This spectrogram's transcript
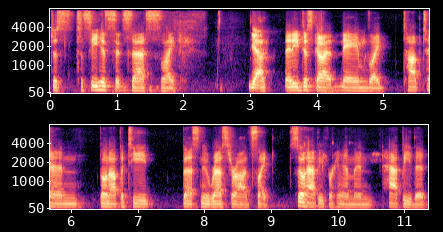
just to see his success, like yeah, that he just got named like top ten Bon Appetit best new restaurants. Like so happy for him and happy that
